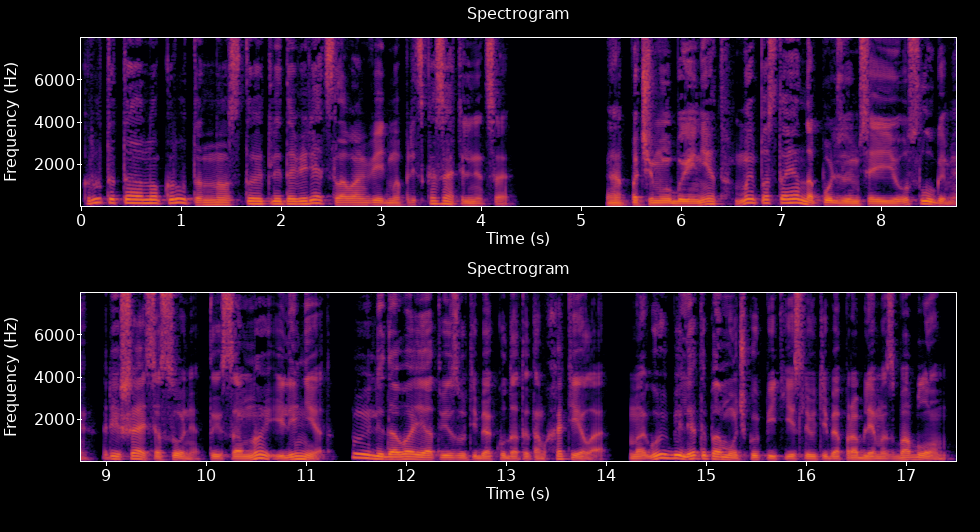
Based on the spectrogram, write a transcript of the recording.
«Круто-то оно круто, но стоит ли доверять словам ведьмы-предсказательницы?» «А почему бы и нет? Мы постоянно пользуемся ее услугами. Решайся, Соня, ты со мной или нет? Ну или давай я отвезу тебя, куда ты там хотела». Могу и билеты помочь купить, если у тебя проблемы с баблом.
